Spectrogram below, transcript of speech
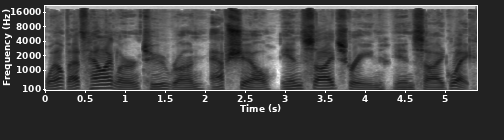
Well, that's how I learned to run apt shell inside screen inside Guake.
